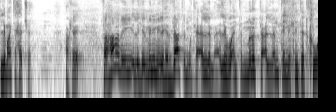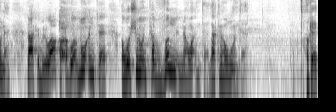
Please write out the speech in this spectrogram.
اللي ما يتحكى. okay؟ فهذه اللي هي ال mini me اللي هي الذات المتعلمة اللي هو أنت منو تعلمت إنك أنت تكونه. لكن بالواقع هو مو أنت هو شنو أنت تظن إنه هو أنت لكن هو مو أنت. okay؟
